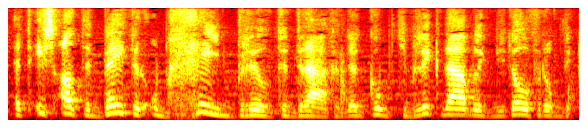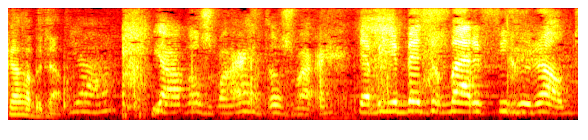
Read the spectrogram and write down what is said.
Het is altijd beter om geen bril te dragen. Dan komt je blik namelijk niet over op de camera. Ja, ja, dat is waar, dat is waar. Ja, maar je bent toch maar een figurant?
